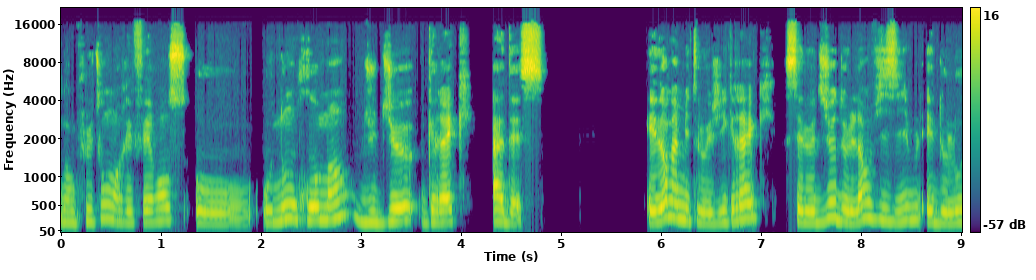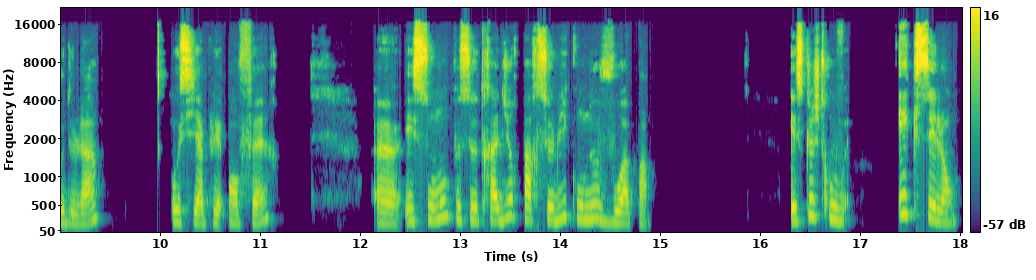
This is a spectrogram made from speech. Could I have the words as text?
Donc Pluton en référence au, nom romain du dieu grec Hadès. Et dans la mythologie grecque, c'est le dieu de l'invisible et de l'au-delà, aussi appelé enfer. Euh, et son nom peut se traduire par celui qu'on ne voit pas. Et ce que je trouve excellent,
